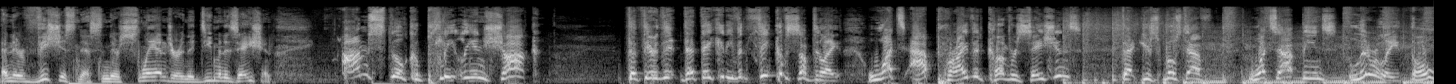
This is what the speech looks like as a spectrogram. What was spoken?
and their viciousness and their slander and the demonization, I'm still completely in shock that they're the, that they could even think of something like WhatsApp private conversations that you're supposed to have. WhatsApp means literally the whole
